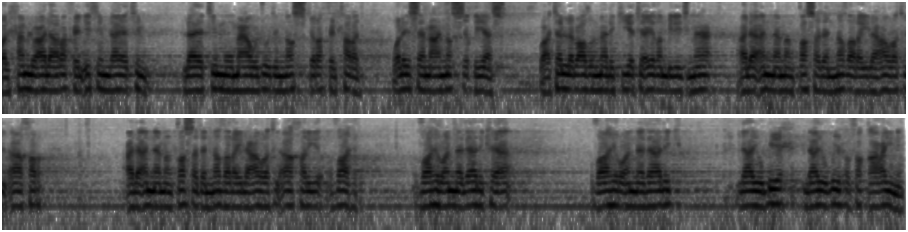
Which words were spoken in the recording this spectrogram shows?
والحمل على رفع الإثم لا يتم لا يتم مع وجود النص برفع الحرج وليس مع النص قياس. واعتل بعض المالكية أيضا بالإجماع على أن من قصد النظر إلى عورة الآخر على أن من قصد النظر إلى عورة الآخر ظاهر. ظاهر أن ذلك ظاهر أن ذلك لا يبيح لا يبيح فقع عينه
